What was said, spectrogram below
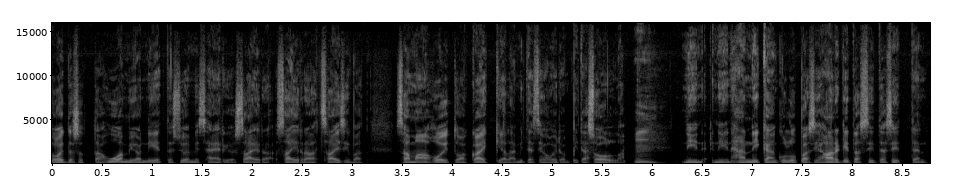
voitaisiin ottaa huomioon niin, että syömishäiriösairaat saisivat samaa hoitoa kaikkialla, mitä se hoidon pitäisi olla. Mm. Niin, niin hän ikään kuin lupasi harkita sitä sitten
